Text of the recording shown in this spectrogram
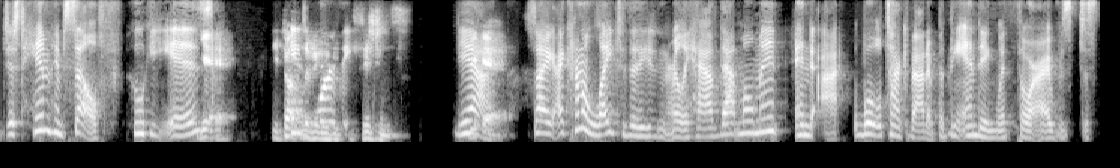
just him himself, who he is. Yeah, he's not living worthy. decisions. Yeah. yeah. So I, I kind of liked that he didn't really have that moment. And I, we'll talk about it. But the ending with Thor, I was just,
